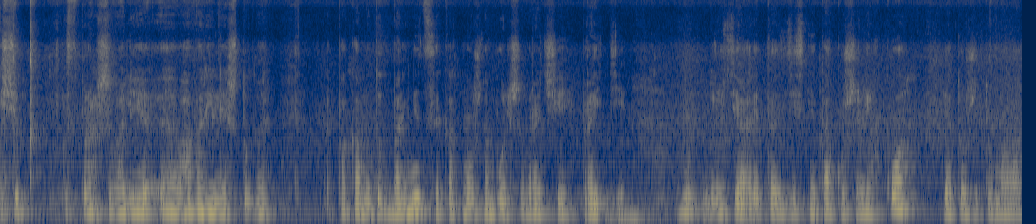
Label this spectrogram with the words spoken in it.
Еще спрашивали, э, говорили, чтобы пока мы тут в больнице, как можно больше врачей пройти. Ну, друзья, это здесь не так уж и легко. Я тоже думала,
